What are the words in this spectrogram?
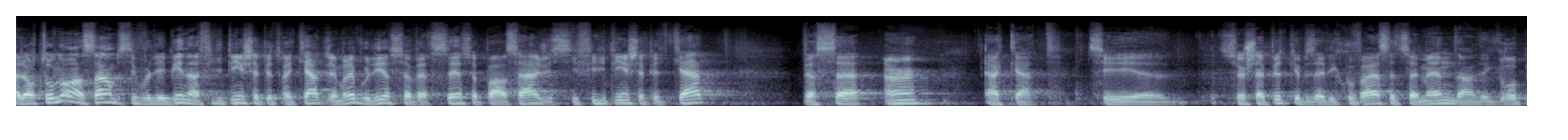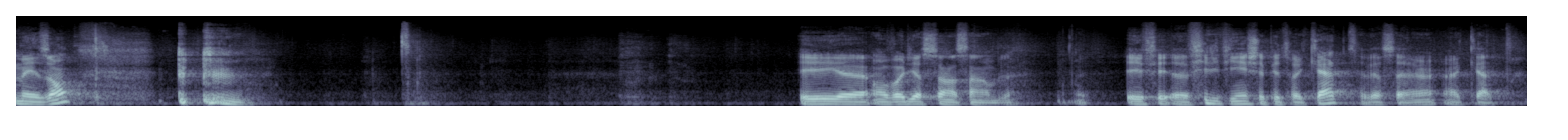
Alors, tournons ensemble, si vous voulez bien, dans Philippiens chapitre 4. J'aimerais vous lire ce verset, ce passage ici, Philippiens chapitre 4, versets 1 à 4. C'est euh, ce chapitre que vous avez couvert cette semaine dans les groupes maisons. Et euh, on va lire ça ensemble. Euh, Philippiens chapitre 4, versets 1 à 4.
